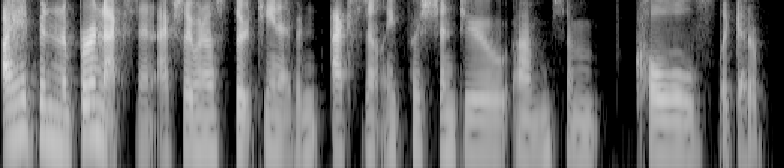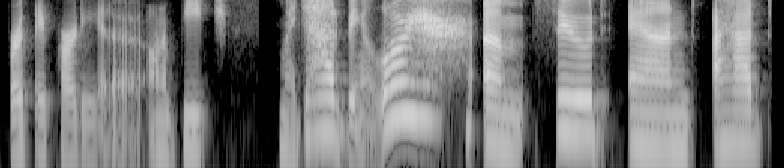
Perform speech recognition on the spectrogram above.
I had been in a burn accident actually when I was 13. I'd been accidentally pushed into um, some coals like at a birthday party at a on a beach. My dad, being a lawyer, um, sued, and I had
